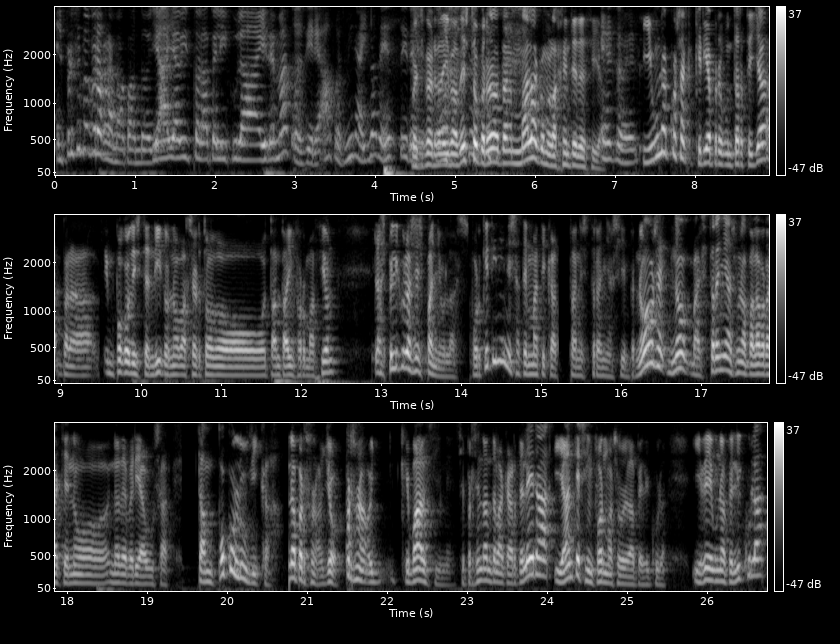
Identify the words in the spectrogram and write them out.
el próximo programa, cuando ya haya visto la película y demás, os diré, ah, pues mira, iba de esto y de pues esto. Pues verdad, iba de esto, pero era tan mala como la gente decía. Eso es. Y una cosa que quería preguntarte ya, para un poco distendido, no va a ser todo tanta información. Las películas españolas, ¿por qué tienen esa temática tan extraña siempre? No, no extraña es una palabra que no, no debería usar. Tampoco lúdica. Una persona, yo, persona que va al cine, se presenta ante la cartelera y antes informa sobre la película. Y ve una película,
